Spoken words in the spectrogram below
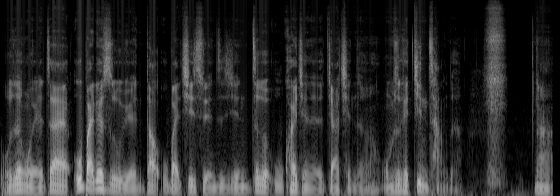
我认为在五百六十五元到五百七十元之间，这个五块钱的价钱呢，我们是可以进场的。那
